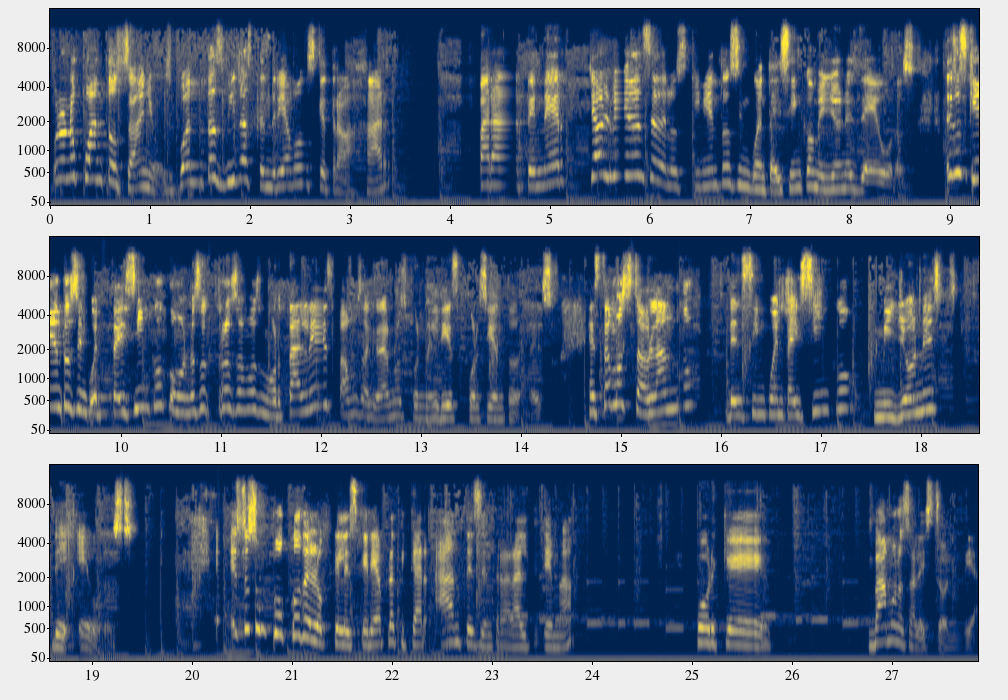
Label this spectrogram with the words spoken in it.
bueno, no cuántos años, cuántas vidas tendríamos que trabajar para tener, ya olvídense de los 555 millones de euros. De esos 555, como nosotros somos mortales, vamos a quedarnos con el 10% de eso. Estamos hablando de 55 millones de euros. Esto es un poco de lo que les quería platicar antes de entrar al tema, porque vámonos a la historia.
